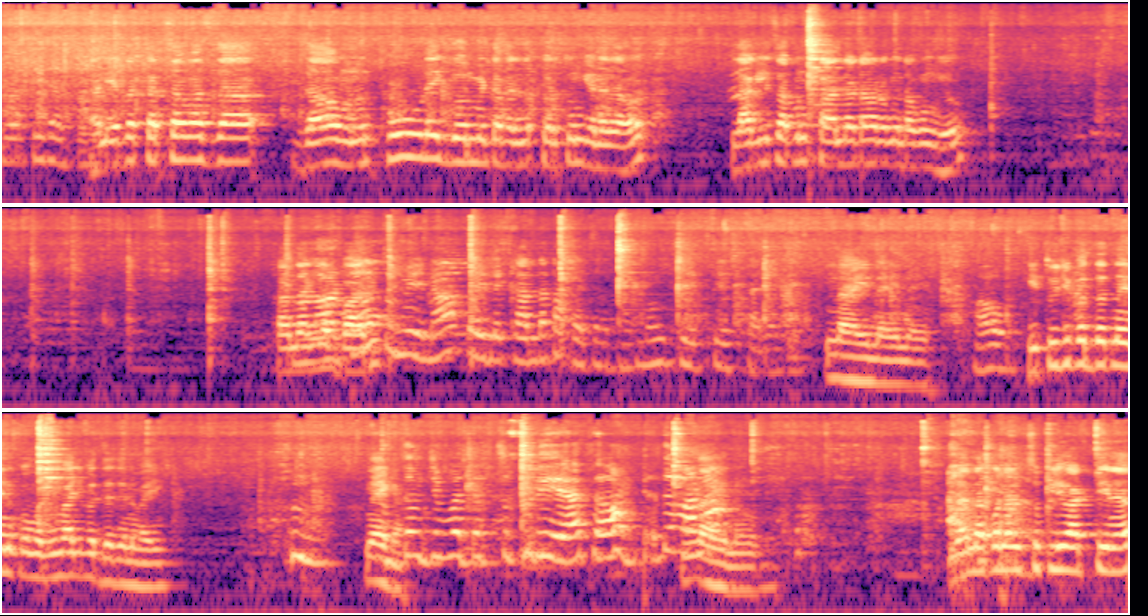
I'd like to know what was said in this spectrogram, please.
वरती आणि याचा कच्चा वास जा जावा म्हणून थोडं एक दोन मिनिटापर्यंत परतून घेणार आहोत. लागलीच आपण कांदा टाकून टाकून घेऊ. कांदा मला एकदम बारीक वाटलं तुम्ही ना पहिले कांदा टाकायचा होता मग ते टेस्ट टाकायची नाही नाही नाही. हो. ही तुझी पद्धत नाही नको म्हणजे माझी पद्धत आहे ना बाई. नाही का? तुमची पद्धत चुकली आहे असं वाटतं तुम्हाला? नाही नाही. ज्यांना कोणाला चुकली वाटते ना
